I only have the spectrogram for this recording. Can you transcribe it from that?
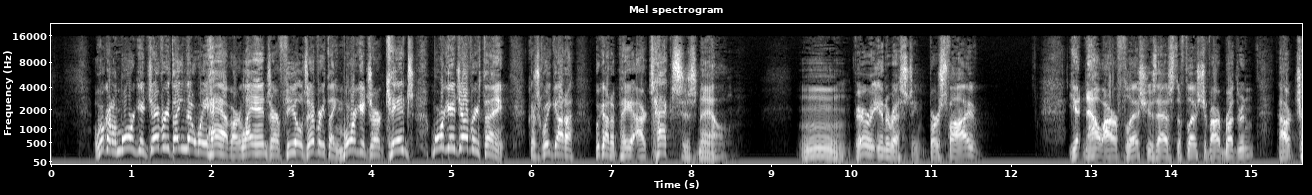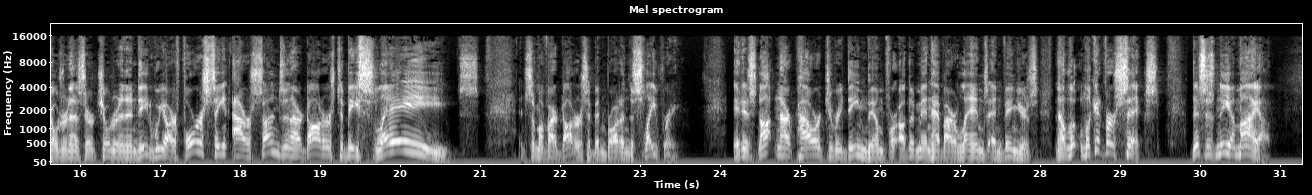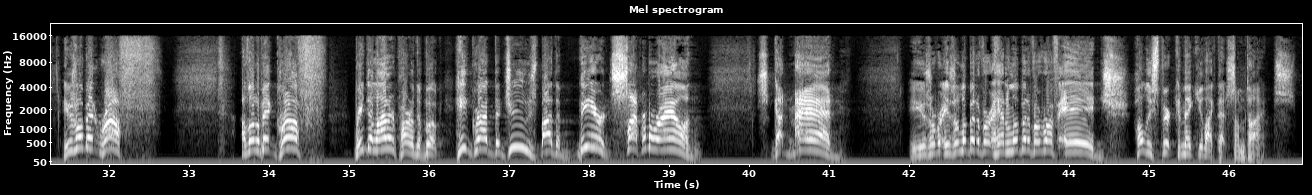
We're going to mortgage everything that we have, our lands, our fields, everything. Mortgage our kids, mortgage everything because we got to we got to pay our taxes now. Mm, very interesting. Verse 5 Yet now our flesh is as the flesh of our brethren, our children as their children, and indeed we are forcing our sons and our daughters to be slaves and some of our daughters have been brought into slavery. It is not in our power to redeem them, for other men have our lands and vineyards. Now look, look at verse 6. This is Nehemiah. He was a little bit rough, a little bit gruff. Read the latter part of the book. He grabbed the Jews by the beard, slapped them around, got mad. He's a, a little bit of a, had a little bit of a rough edge. Holy Spirit can make you like that sometimes.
